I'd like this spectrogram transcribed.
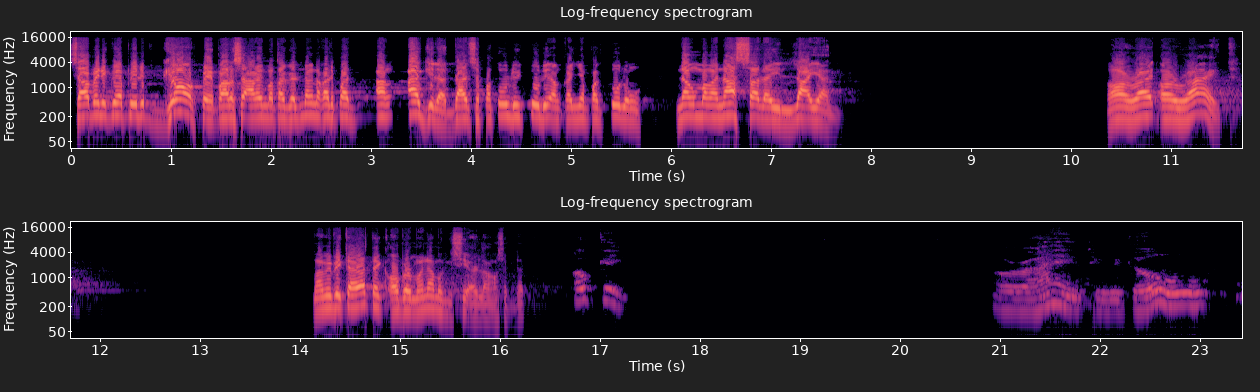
Sabi ni Kuya Philip Giorpe, para sa akin matagal nang nakalipad ang agila dahil sa patuloy-tuloy ang kanyang pagtulong ng mga nasa laylayan. All right, all right. Mami Victoria, take over mo na. Mag-CR lang ako saglit. Okay. Alright, here we go.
